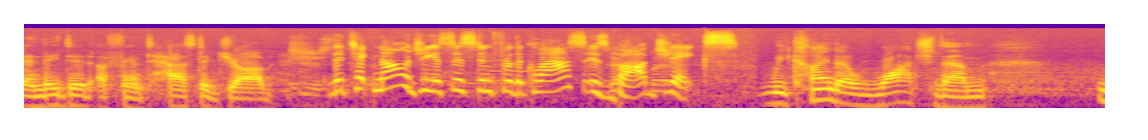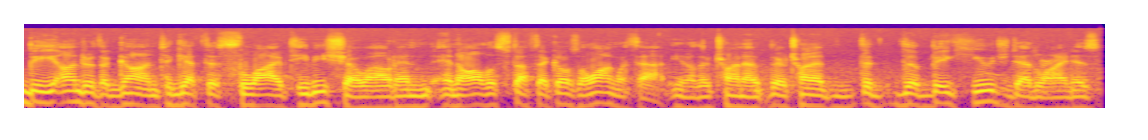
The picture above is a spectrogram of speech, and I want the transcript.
and they did a fantastic job. The technology assistant for the class is Bob Jakes. We kind of watch them be under the gun to get this live TV show out and, and all the stuff that goes along with that. You know, they're trying to, they're trying to, the, the big, huge deadline is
